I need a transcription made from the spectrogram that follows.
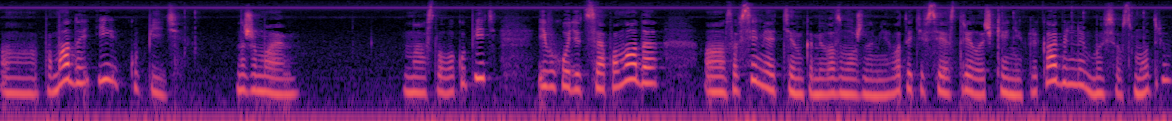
э, помады и «Купить». Нажимаем на слово «Купить», и выходит вся помада э, со всеми оттенками возможными. Вот эти все стрелочки, они кликабельны, мы все смотрим,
